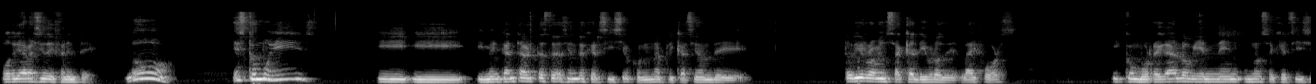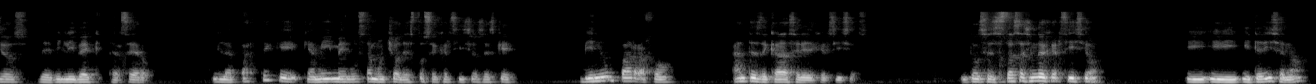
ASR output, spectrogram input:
podría haber sido diferente. No, es como es. Y, me encanta, ahorita estoy haciendo ejercicio con una aplicación de... Tony Robbins saca el libro de Life Force y como regalo vienen unos ejercicios de Billy Beck III. Y la parte que, a mí me gusta mucho de estos ejercicios es que viene un párrafo antes de cada serie de ejercicios. Entonces, estás haciendo ejercicio y, te dice, ¿no?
